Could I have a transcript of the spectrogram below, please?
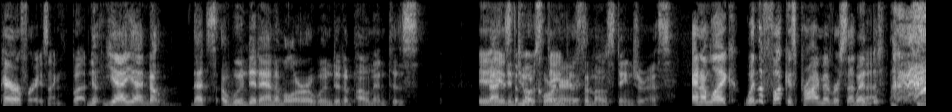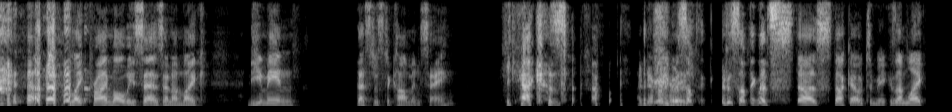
paraphrasing, but No, yeah, yeah, no, that's a wounded animal or a wounded opponent is backed is into a corner dangerous. is the most dangerous. And I'm like, when the fuck has Prime ever said When that? the- like Prime always says, and I'm like, do you mean that's just a common saying? Yeah, because I've never it heard. was something. It was something that's uh, stuck out to me because I'm like,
